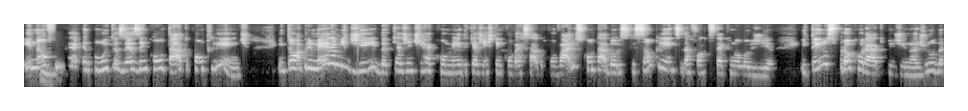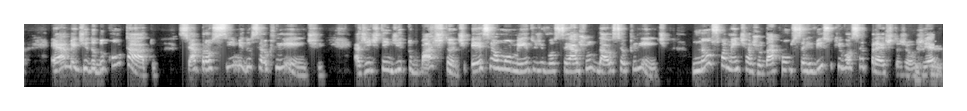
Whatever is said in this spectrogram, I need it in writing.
e não uhum. fica muitas vezes em contato com o cliente. Então, a primeira medida que a gente recomenda, que a gente tem conversado com vários contadores que são clientes da Fortes Tecnologia e têm nos procurado pedindo ajuda, é a medida do contato. Se aproxime do seu cliente. A gente tem dito bastante, esse é o momento de você ajudar o seu cliente não somente ajudar com o serviço que você presta, Jorge. Esse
